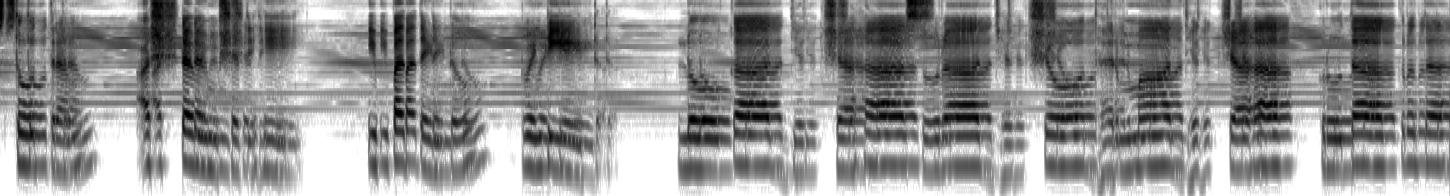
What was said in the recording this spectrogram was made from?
ಸ್ತೋತ್ರಂ ಅಷ್ಟವಿಂಶತಿः ಇಪ್ಪತ್ತೆಂಟು ಟ್ವೆಂಟಿ ಏಯ್ಟ್ ಲೋಕಾಧ್ಯಕ್ಷಃ ಸುರಾಧ್ಯಕ್ಷೋ ಧರ್ಮಾಧ್ಯಕ್ಷಃ ಕೃತಕೃತಃ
